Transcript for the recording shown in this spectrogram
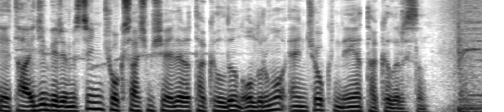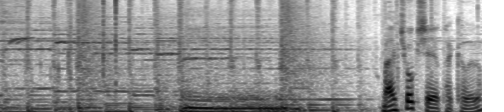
Detaycı biri misin? Çok saçma şeylere takıldığın olur mu? En çok neye takılırsın? Hmm, Ben çok şeye takılırım.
